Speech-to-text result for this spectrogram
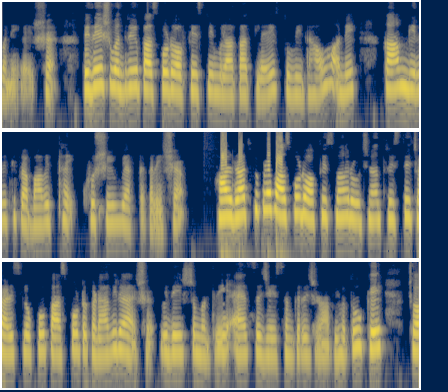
બની ગઈ છે. વિદેશ મંત્રીએ પાસપોર્ટ ઓફિસની મુલાકાત લઈ સુવિધાઓ અને કામગીરીથી પ્રભાવિત થઈ ખુશી વ્યક્ત કરી છે. હાલ રાજપીપળા પાસપોર્ટ ઓફિસમાં રોજના ત્રીસથી ચાલીસ લોકો પાસપોર્ટ કઢાવી રહ્યા છે. વિદેશ મંત્રી એસ જયશંકરે જણાવ્યું હતું કે, છ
